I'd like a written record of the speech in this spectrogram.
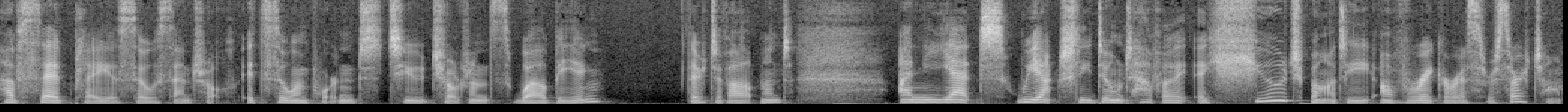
have said play is so central. It's so important to children's well-being, their development. And yet, we actually don't have a, a huge body of rigorous research on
